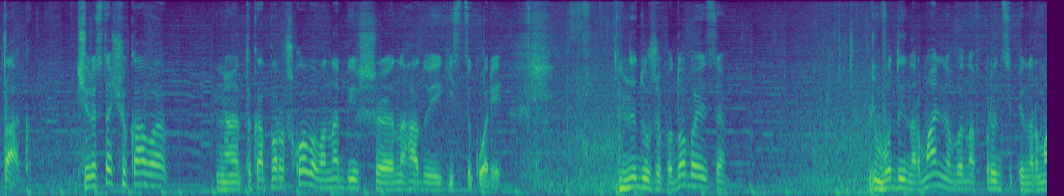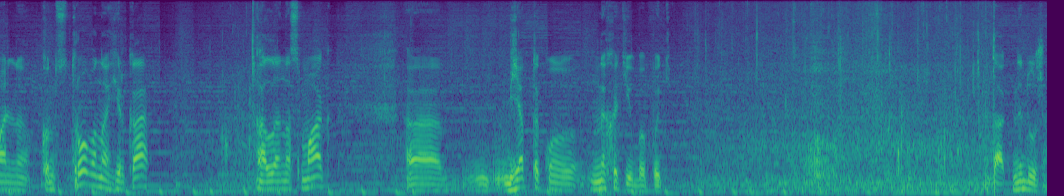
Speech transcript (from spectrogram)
Так. Через те, що кава е, така порошкова, вона більше нагадує якісь цикорії. Не дуже подобається. Води нормально, вона в принципі нормально концентрована, гірка, але на смак е, я б таку не хотів би пити. Так, не дуже.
